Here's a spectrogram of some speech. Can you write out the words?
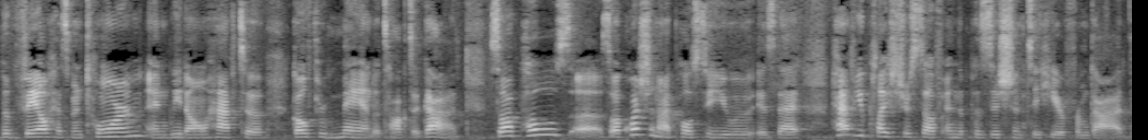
The veil has been torn, and we don't have to go through man to talk to God. So I pose, uh, so a question I pose to you is that: Have you placed yourself in the position to hear from God?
